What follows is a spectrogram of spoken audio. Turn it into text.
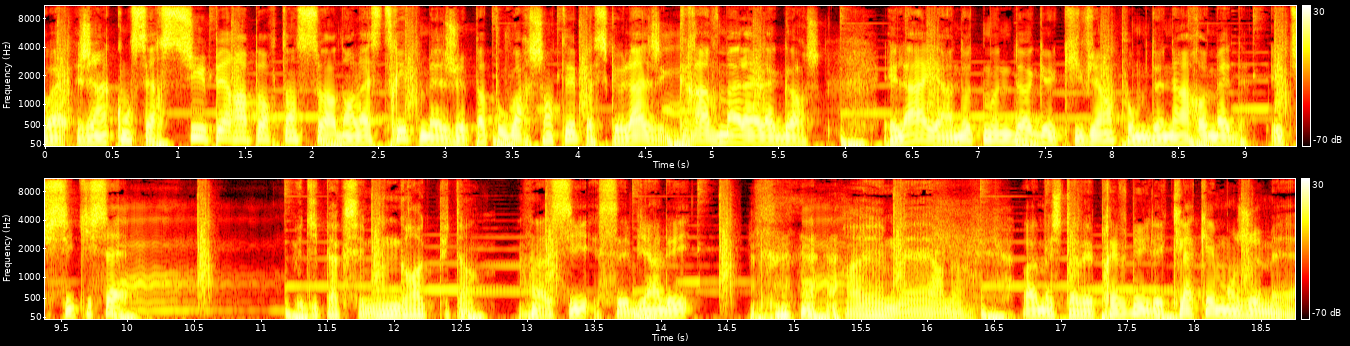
Ouais, j'ai un concert super important ce soir dans la street, mais je vais pas pouvoir chanter parce que là, j'ai grave mal à la gorge. Et là, il y a un autre Moondog qui vient pour me donner un remède. Et tu sais qui c'est? Me dis pas que c'est Moongrog, putain. ah si, c'est bien lui. ouais, merde. Ouais, mais je t'avais prévenu, il est claqué mon jeu, mais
